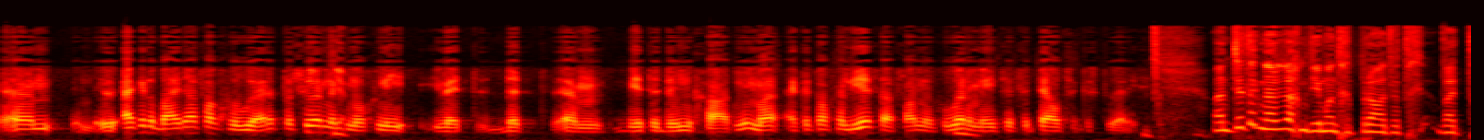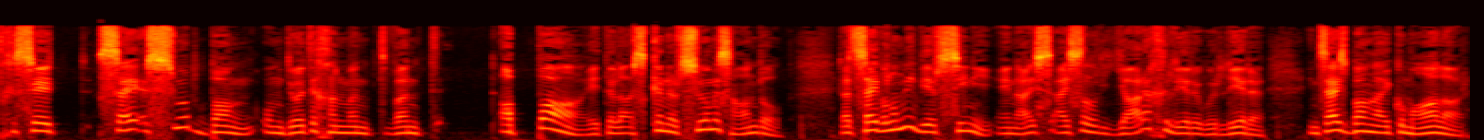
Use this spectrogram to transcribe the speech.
Ehm um, ek het baie daarvan gehoor, persoonlik ja. nog nie, jy weet, dit ehm um, mee te doen gehad nie, maar ek het al gelees daarvan en gehoor mense vertel sulke stories. Want dit ek nou net met iemand gepraat wat wat gesê het sy is so bang om dood te gaan want want Appa het hulle as kinders so mishandel dat sy wil hom nie weer sien nie en hy hy sal jare gelede oorlede en sy is bang hy kom haal haar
